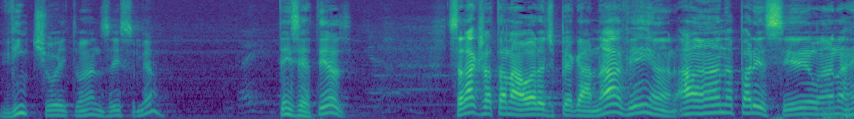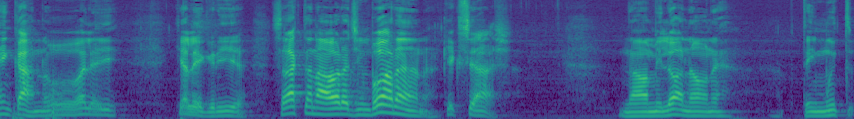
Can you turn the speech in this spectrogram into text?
28 anos, é isso mesmo? Tem certeza? Será que já está na hora de pegar a nave, hein, Ana? A Ana apareceu, a Ana reencarnou, olha aí, que alegria. Será que está na hora de ir embora, Ana? O que, que você acha? Não, melhor não, né? Tem muito,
